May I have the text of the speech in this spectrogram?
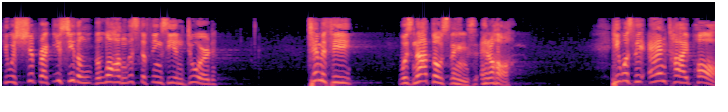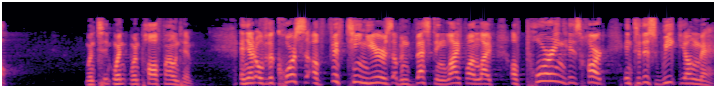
He was shipwrecked. You see the, the long list of things he endured. Timothy was not those things at all. He was the anti Paul when, when, when Paul found him. And yet, over the course of 15 years of investing life on life, of pouring his heart into this weak young man,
